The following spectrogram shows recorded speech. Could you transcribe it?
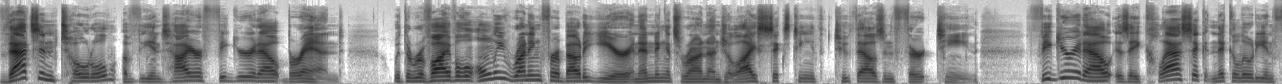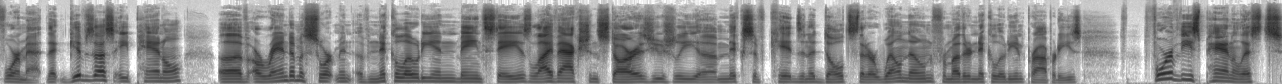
That's in total of the entire Figure It Out brand with the revival only running for about a year and ending its run on July 16, 2013. Figure It Out is a classic Nickelodeon format that gives us a panel of a random assortment of Nickelodeon mainstays, live action stars, usually a mix of kids and adults that are well known from other Nickelodeon properties. Four of these panelists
